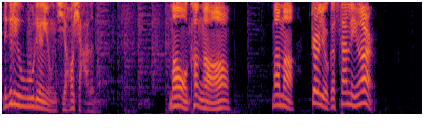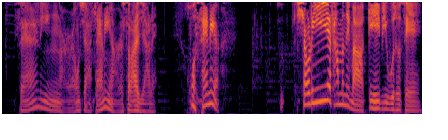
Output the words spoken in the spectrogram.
那个流量用起好吓人哦。妈，我看看啊。妈妈，这儿有个三零二。三零二，我想三零二是哪一家的？嚯，三零二，小李他们的嘛，隔壁屋头噻。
